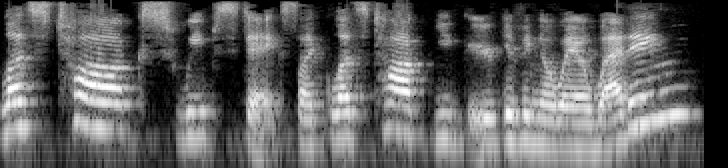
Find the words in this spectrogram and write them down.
let's talk sweepstakes. Like, let's talk. You, are giving away a wedding.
